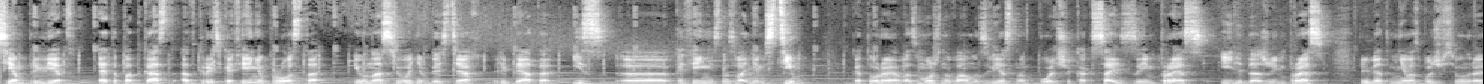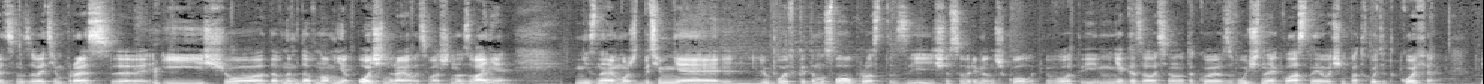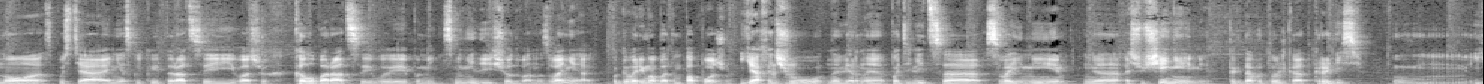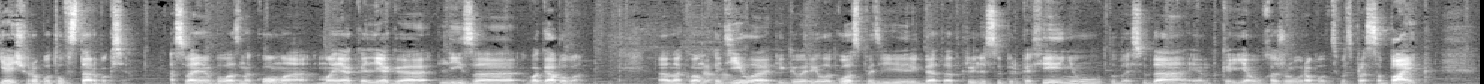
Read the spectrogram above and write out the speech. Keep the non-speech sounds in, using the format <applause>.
Всем привет! Это подкаст «Открыть кофейню просто». И у нас сегодня в гостях ребята из э, кофейни с названием Steam, которая, возможно, вам известна больше как сайт The Impress или даже Impress. Ребята, мне вас больше всего нравится называть Impress, э, и еще давным-давно мне очень нравилось ваше название. Не знаю, может быть, у меня любовь к этому слову просто еще со времен школы. Вот, и мне казалось оно такое звучное, классное и очень подходит к кофе. Но спустя несколько итераций и ваших коллабораций вы сменили еще два названия. Поговорим об этом попозже. Я хочу, наверное, поделиться своими э, ощущениями, когда вы только открылись. Я еще работал в Старбаксе. А с вами была знакома моя коллега Лиза Вагабова. Она к вам да. ходила и говорила, господи, ребята открыли супер кофейню, туда-сюда. И она такая, я ухожу работать в эспрессо байк.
